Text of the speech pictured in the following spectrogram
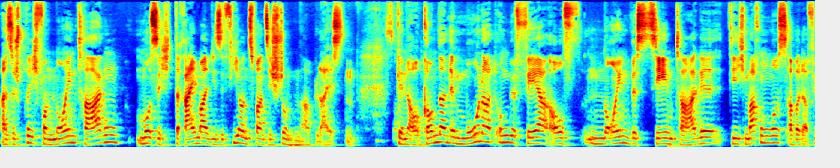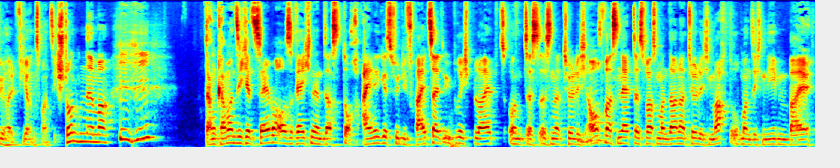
Also sprich, von neun Tagen muss ich dreimal diese 24 Stunden ableisten. So. Genau, komme dann im Monat ungefähr auf neun bis zehn Tage, die ich machen muss, aber dafür halt 24 Stunden immer. Mhm dann kann man sich jetzt selber ausrechnen, dass doch einiges für die Freizeit übrig bleibt. Und das ist natürlich mhm. auch was Nettes, was man da natürlich macht, ob man sich nebenbei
